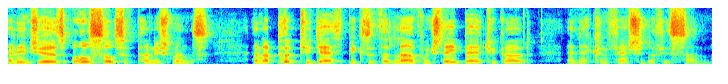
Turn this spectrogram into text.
and endures all sorts of punishments, and are put to death because of the love which they bear to God and their confession of his Son.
